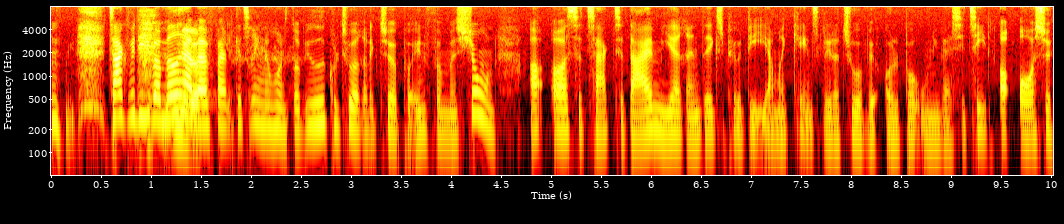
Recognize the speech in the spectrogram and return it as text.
tak fordi I var med her i hvert fald. Katrine Hornstrup Yde, kulturredaktør på Information. Og også tak til dig, Mia Rente, Ph.D. i amerikansk litteratur ved Aalborg Universitet. Og også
